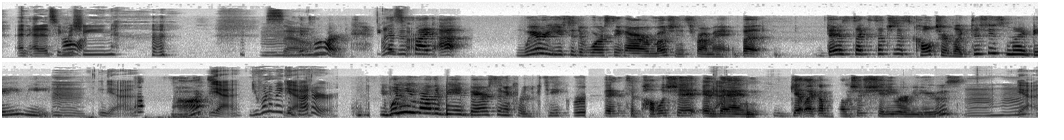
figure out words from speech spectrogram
an editing machine so It's hard because It's it's, hard. like I, we're used to divorcing our emotions from it, but there's like such this culture of like this is my baby. mm. Yeah. Not. Yeah. you want to make Yeah. it better. Wouldn't you rather be embarrassed in a critique group than to publish it and Yeah. then get like a bunch of shitty reviews? hmm Yeah.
